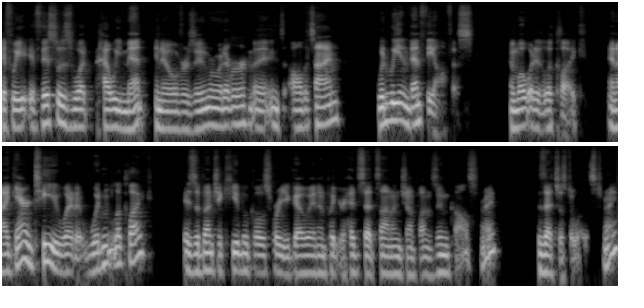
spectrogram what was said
if we if this was what how we met, you know, over Zoom or whatever uh, all the time, would we invent the office? And what would it look like? And I guarantee you what it wouldn't look like is a bunch of cubicles where you go in and put your headsets on and jump on Zoom calls, right? Because that's just a waste, right?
